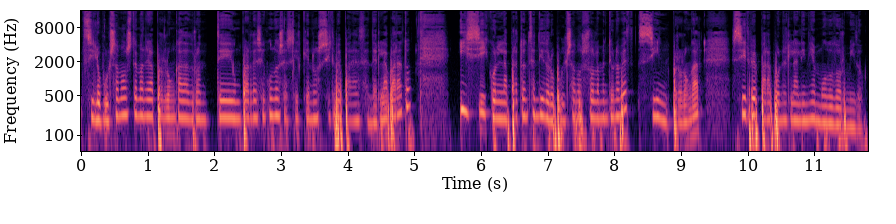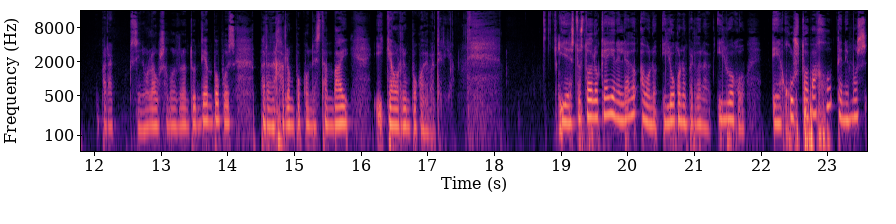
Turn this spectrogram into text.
si lo pulsamos de manera prolongada durante un par de segundos, es el que nos sirve para encender el aparato. Y si con el aparato encendido lo pulsamos solamente una vez, sin prolongar, sirve para poner la línea en modo dormido para si no la usamos durante un tiempo, pues para dejarla un poco en stand-by y que ahorre un poco de batería. Y esto es todo lo que hay en el lado. Ah, bueno, y luego no, perdonad. Y luego, eh, justo abajo tenemos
